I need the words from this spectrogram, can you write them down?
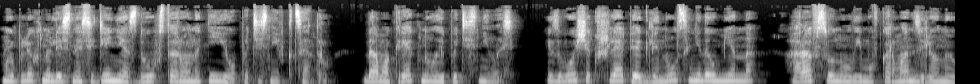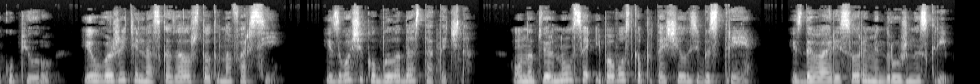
Мы плюхнулись на сиденье с двух сторон от нее, потеснив к центру. Дама крякнула и потеснилась. Извозчик в шляпе оглянулся недоуменно, а Раф сунул ему в карман зеленую купюру и уважительно сказал что-то на фарси. Извозчику было достаточно. Он отвернулся, и повозка потащилась быстрее, издавая рессорами дружный скрип.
